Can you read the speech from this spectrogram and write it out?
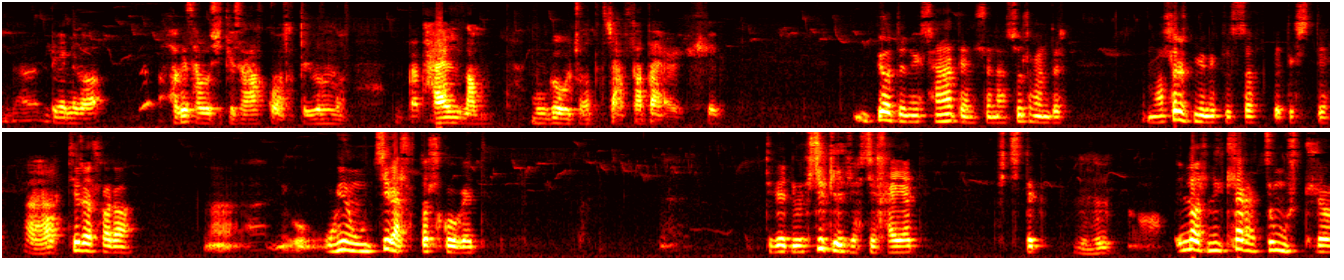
Тэгээ нэг хогийн савуу шитгэс авахгүй болохтой ер нь бол тайл нам мөнгө өгж удаж авлаа да гэхэд би одоо нэг санаад танилаа асуулган дээр. Молор гэдэг нэг философи байдаг штеп. Тэр болохоор үгийн үнцийг алдуулахгүй гээд тэгээд нэг шиг ясыг хаяад бичдэг. Энэ бол нэг талаараа зүм мөртлөө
